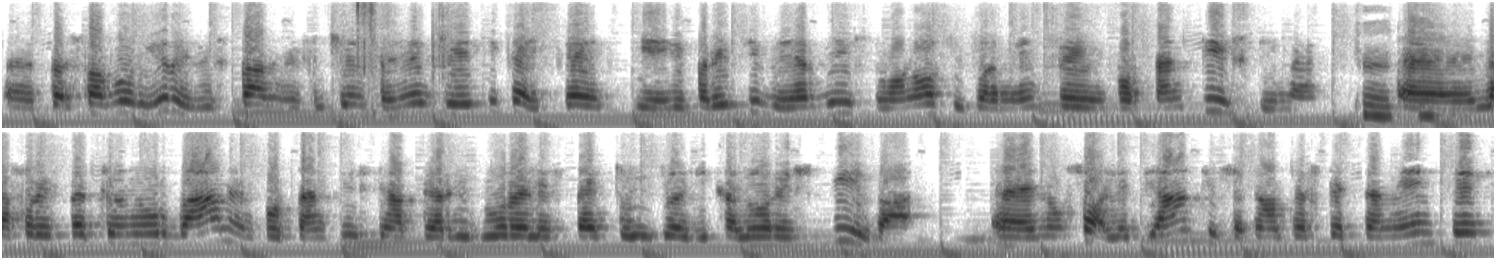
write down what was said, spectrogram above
eh, per favorire il risparmio e l'efficienza energetica i tetti e le pareti verdi sono sicuramente importantissime. Certo. Eh, la forestazione urbana è importantissima per ridurre l'effetto isole di calore estiva. Eh, non so, le piante sappiamo perfettamente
